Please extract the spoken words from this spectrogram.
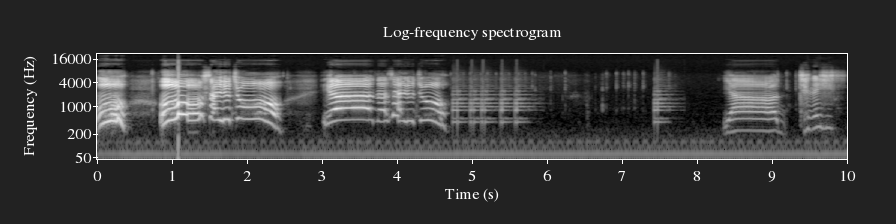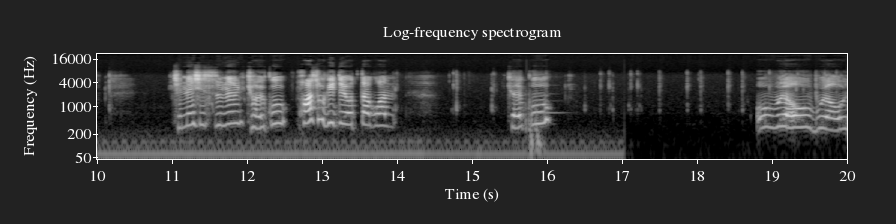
오! 오! 살려줘! 야! 나 살려줘! 야, 제네시스 제네시스는 결국 화석이 되었다고 한 결국 어 뭐야 어 뭐야 어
